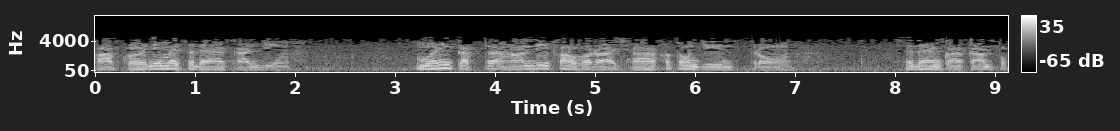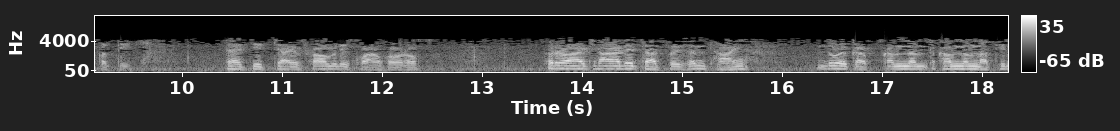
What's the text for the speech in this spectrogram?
ผ่าเผยนี่ไม่แสดงอาการยิง เหมือนกับทหารที่เฝ้าพระราชาเขาต้องยืนตรง แสดงอาการปกติ แต่จิตใจพร้อมไม่ได้ความเคารพพระราชาได้ตัดไปสันฐานด้วยกับคำนำคำนำหนักที่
